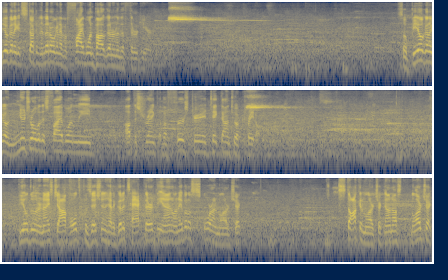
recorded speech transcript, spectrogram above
Beal going to get stuck in the middle. We're going to have a 5-1 bout going into the third here. So Beal going to go neutral with his 5-1 lead off the strength of a first period takedown to a cradle. Beal doing a nice job, holds position, had a good attack there at the end, unable to score on Malarchuk. Stalking Malarchuk now. Now Malarchuk,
